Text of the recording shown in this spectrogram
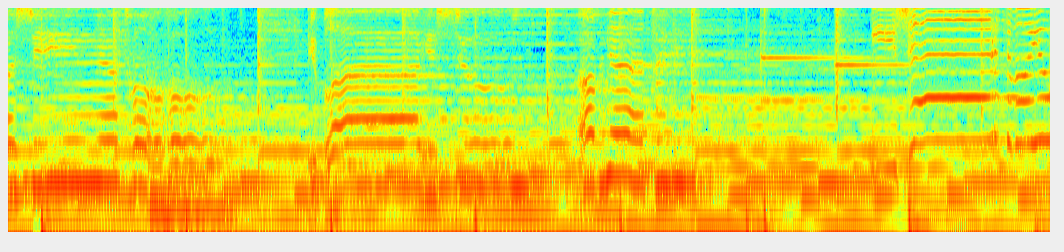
Спасіння Твого і благістю обняти. і жертвою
